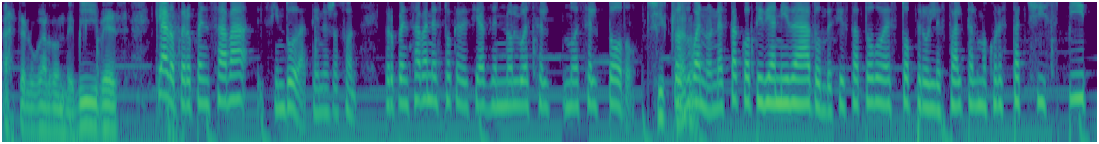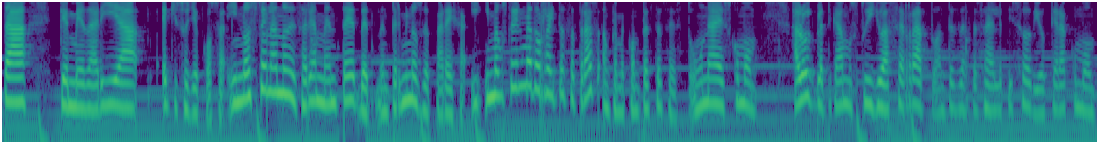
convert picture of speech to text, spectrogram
hasta el lugar donde vives. Claro, pero pensaba, sin duda, tienes razón, pero pensaba en esto que decías de no lo es el, no es el todo. Sí, claro. Entonces, bueno, en esta cotidianidad donde sí está todo esto, pero le falta a lo mejor esta chispita que me daría X o Y cosa. Y no estoy hablando necesariamente en términos de pareja. Y, y, me gustaría irme dos rayitas atrás, aunque me contestes esto. Una es como algo que platicábamos tú y yo hace rato, antes de empezar el episodio, que era como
